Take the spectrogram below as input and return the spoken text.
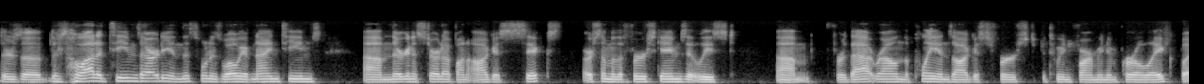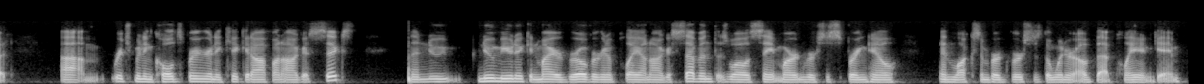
there's a there's a lot of teams already in this one as well. We have nine teams. Um, they're going to start up on August 6th, or some of the first games at least um, for that round. The play-in's August 1st between Farming and Pearl Lake, but um, Richmond and Cold Spring are going to kick it off on August 6th. And then New New Munich and Meire Grove are going to play on August 7th, as well as St. Martin versus Spring Hill and Luxembourg versus the winner of that play-in game.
